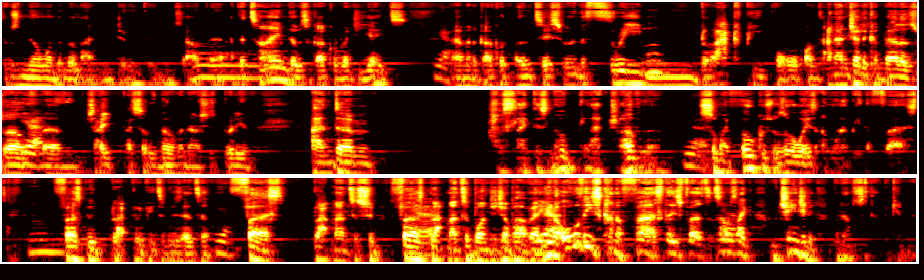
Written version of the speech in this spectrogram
there was no one that looked like me doing things out there. At the Mm. time, there was a guy called Reggie Yates Yeah. um, and a guy called Ortis. We were the three Mm. black people, on, and Angellica Bell as well. Yes. Um, I, I sort of know her now. She's brilliant. And um, I was like, there's no black traveler. No. So my focus was always, I want to be the first. Mm. First black Blue Peter presenter. Yes. First black man to swim. First Yeah. black man to bungee jump out of it. You know, all these kind of first, those first. So I was like, I'm changing it. But also that became my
